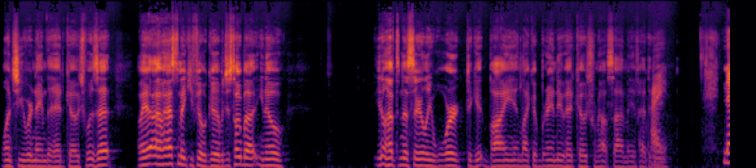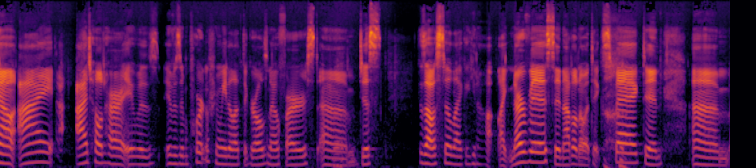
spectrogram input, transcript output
once you were named the head coach. Was that? I mean, it has to make you feel good, but just talk about you know you don't have to necessarily work to get buy-in like a brand new head coach from outside may have had to Right. No, I I told her it was it was important for me to let the girls know first, um, just because I was still like you know like nervous and I don't know what to expect. and um,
